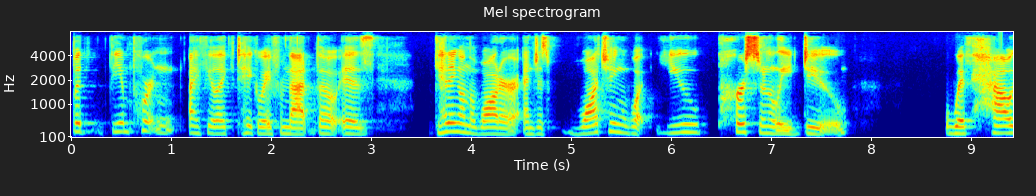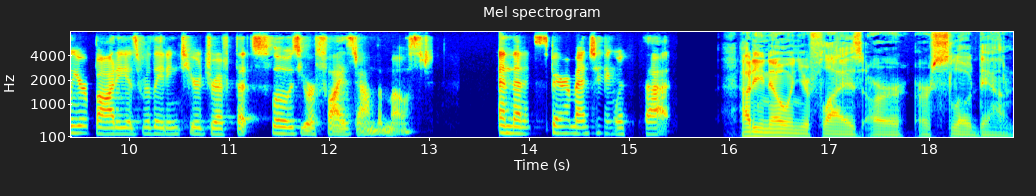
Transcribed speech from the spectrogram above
but the important, I feel like, takeaway from that though is getting on the water and just watching what you personally do with how your body is relating to your drift that slows your flies down the most and then experimenting with that how do you know when your flies are are slowed down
